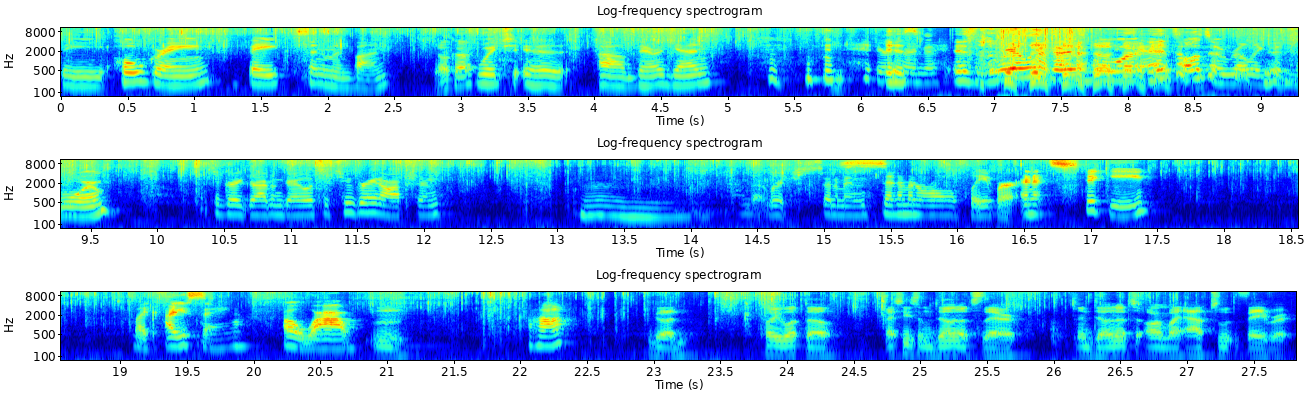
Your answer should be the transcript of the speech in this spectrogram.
the whole grain baked cinnamon bun, okay. which is uh, there again Your is, to- is really good warm. It's also really good warm. It's a great grab and go. It's a two grain option. That rich cinnamon. Cinnamon roll flavor, and it's sticky, like icing. Oh wow. Mm. Uh huh. Good. Tell you what though, I see some donuts there, and donuts are my absolute favorite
